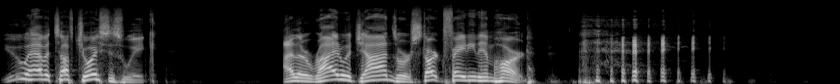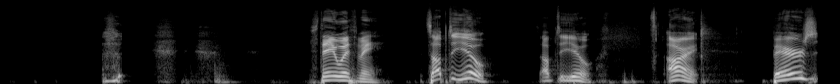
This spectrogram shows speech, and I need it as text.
you have a tough choice this week. Either ride with Jahns or start fading him hard. Stay with me. It's up to you. It's up to you. All right. Bears,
